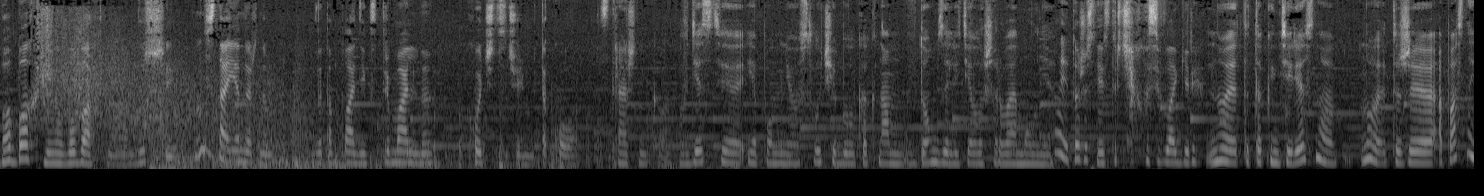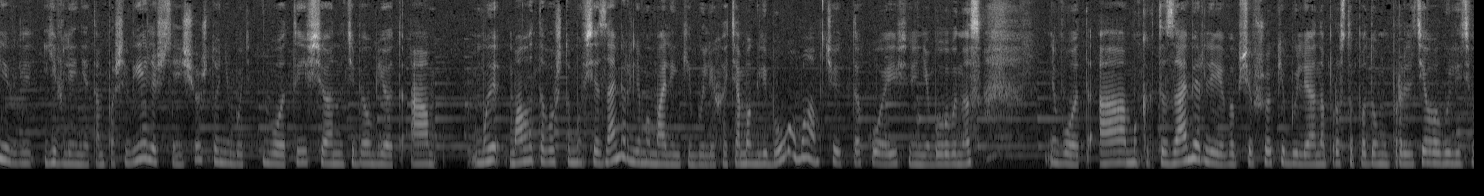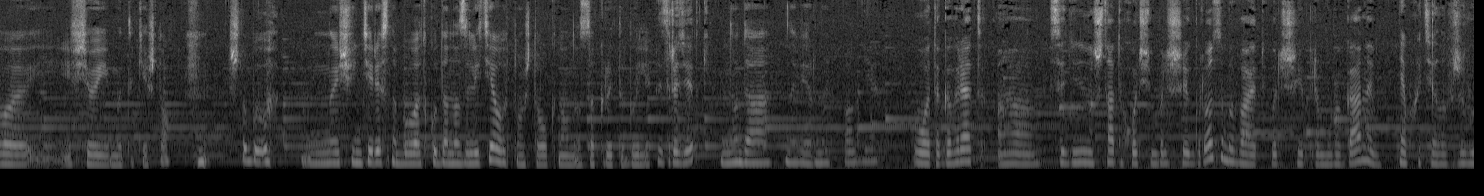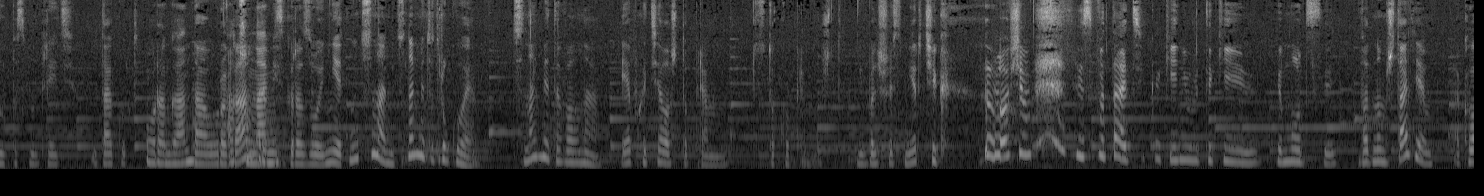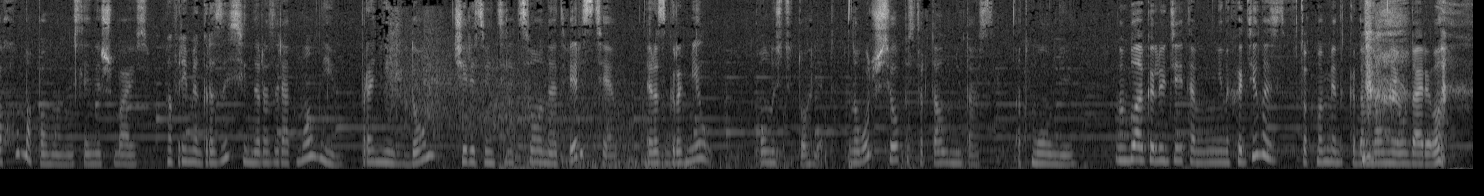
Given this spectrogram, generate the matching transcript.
бабахнуло, бабахнуло души. Не знаю, я, наверное, в этом плане экстремально хочется чего-нибудь такого страшненького. В детстве, я помню, случай был, как нам в дом залетела шаровая молния. А, я тоже с ней встречалась в лагере. Ну, это так интересно. Ну, это же опасное явление, там пошевелишься, еще что-нибудь. Вот, и все, оно тебя убьет. А мы, мало того, что мы все замерли, мы маленькие были, хотя могли бы, о, мам, что это такое, и все, не было бы нас. Вот, а мы как-то замерли, вообще в шоке были, она просто по дому пролетела, вылетела, и все, и мы такие, что? Что было? Но еще интересно было, откуда она залетела, потому что окна у нас закрыты были. Из розетки? Ну да, наверное. Вполне. Вот, а говорят, а, в Соединенных Штатах очень большие грозы бывают, большие прям ураганы. Я бы хотела вживую посмотреть. Вот так вот. Ураган? Да, ураган а цунами? с грозой. Нет, не цунами, цунами это другое. Цунами это волна. Я бы хотела, чтобы прям такой прям, может, небольшой смерчик В общем, испытать какие-нибудь такие эмоции. В одном штате, Оклахома, по-моему, если я не ошибаюсь, во время грозы сильный разряд молнии проник в дом через вентиляционное отверстие и разгромил полностью туалет. Но больше всего пострадал унитаз от молнии. Но благо людей там не находилось в тот момент, когда молния ударила.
